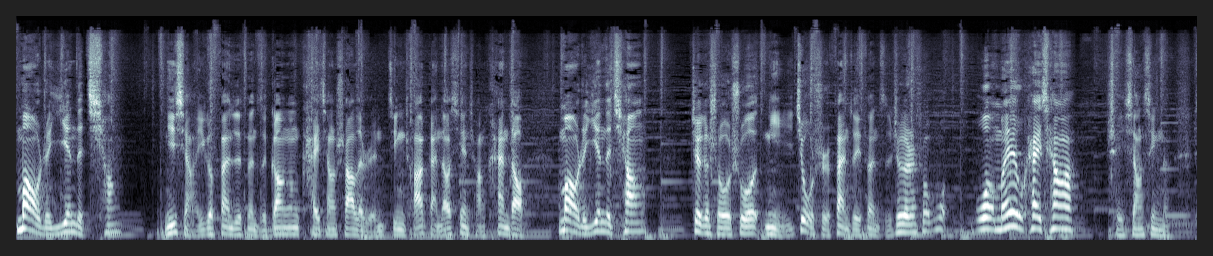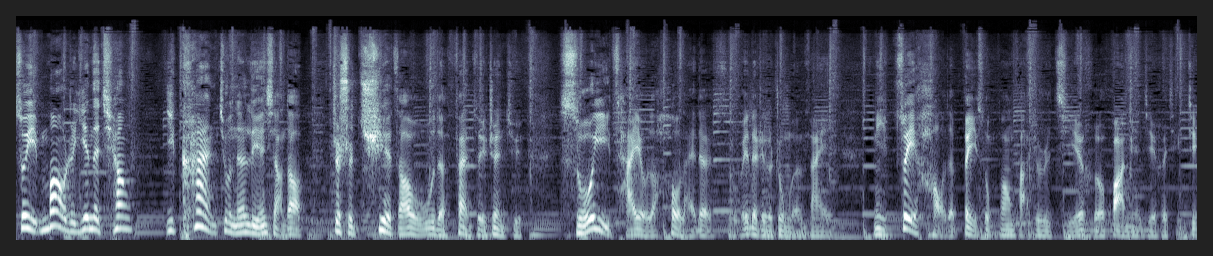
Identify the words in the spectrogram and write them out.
冒着烟的枪。你想，一个犯罪分子刚刚开枪杀了人，警察赶到现场看到冒着烟的枪，这个时候说你就是犯罪分子，这个人说我我没有开枪啊，谁相信呢？所以冒着烟的枪一看就能联想到这是确凿无误的犯罪证据，所以才有了后来的所谓的这个中文翻译。你最好的背诵方法就是结合画面，结合情境。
